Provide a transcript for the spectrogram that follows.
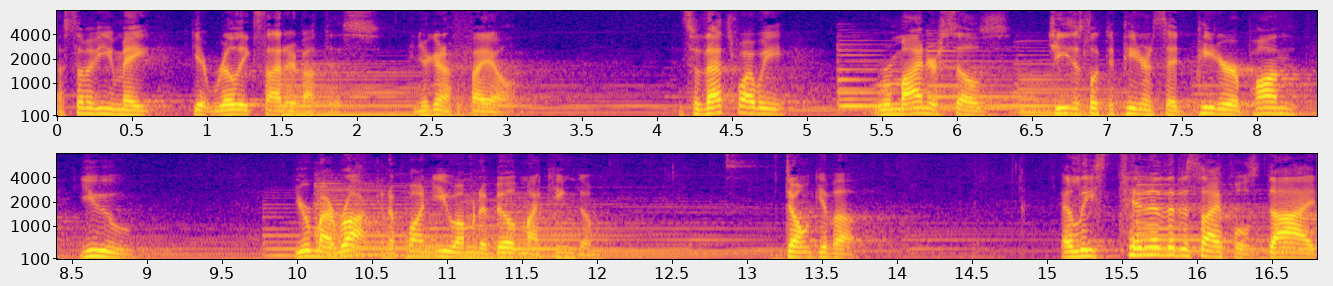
Now, some of you may get really excited about this, and you're going to fail. And so that's why we remind ourselves Jesus looked at Peter and said, Peter, upon you, you're my rock, and upon you, I'm going to build my kingdom. Don't give up. At least 10 of the disciples died,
